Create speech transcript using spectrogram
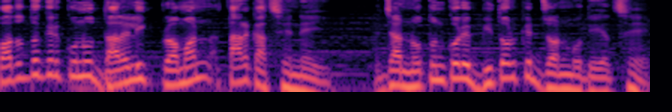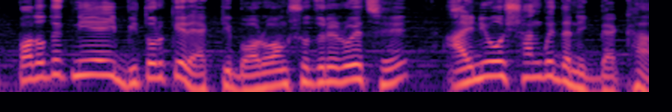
পদত্যাগের কোনো দালিলিক প্রমাণ তার কাছে নেই। যা নতুন করে বিতর্কের জন্ম দিয়েছে। পদত্যাগ নিয়ে এই বিতর্কের একটি বড় অংশ জুড়ে রয়েছে আইনি ও সাংবিধানিক ব্যাখ্যা।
